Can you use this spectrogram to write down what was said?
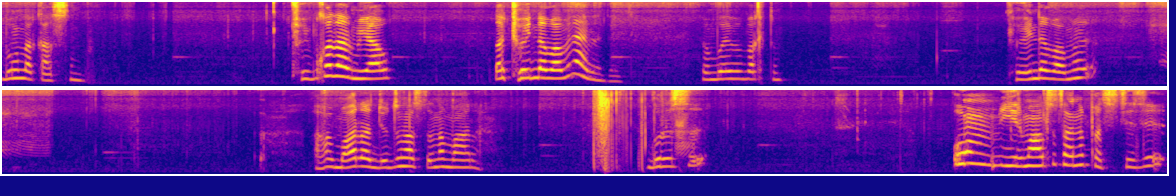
Bununla kalsın bu. Köy bu kadar mı ya? La köyün devamı nerede? Ben bu eve baktım. Köyün devamı Aha mağara diyordun aslında mağara. Burası 10 26 tane patatesi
